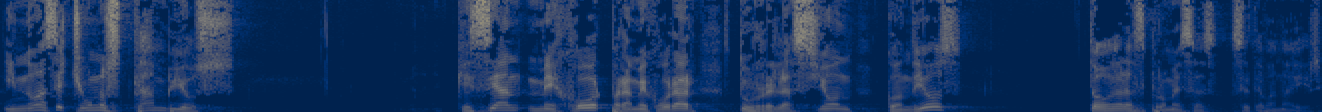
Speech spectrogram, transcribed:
Y no has hecho unos cambios que sean mejor para mejorar tu relación con Dios, todas las promesas se te van a ir.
